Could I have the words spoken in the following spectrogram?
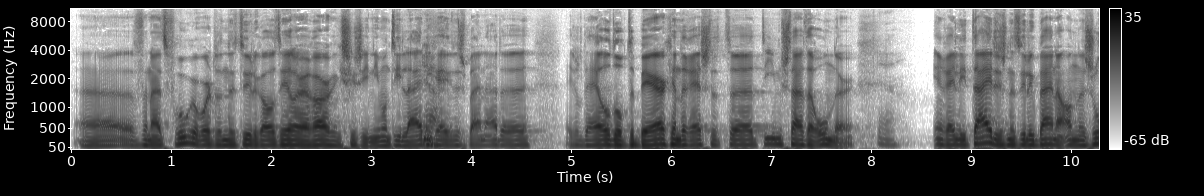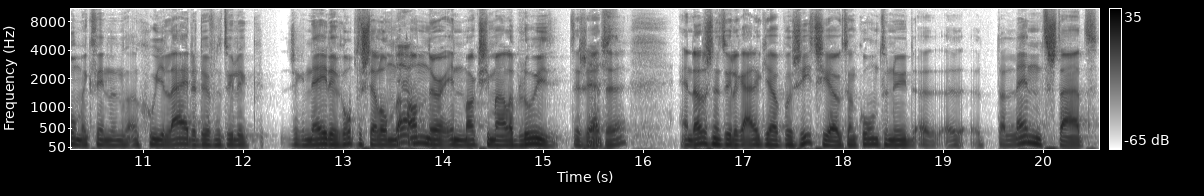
Eh, vanuit vroeger wordt het natuurlijk altijd heel hiërarchisch gezien. Iemand die leiding Ja. geeft is bijna de, is op de helden op de berg en de rest, het eh, team staat daaronder. Ja. In realiteit is het natuurlijk bijna andersom. Ik vind een, een goede leider durft natuurlijk zich nederig op te stellen om de ander in maximale bloei te zetten. En dat is natuurlijk eigenlijk jouw positie ook. Dan continu eh, het talent staat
